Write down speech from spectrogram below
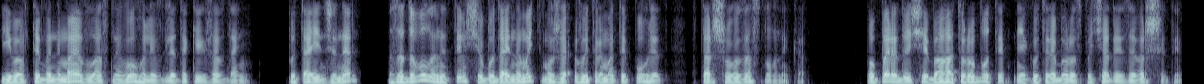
Хіба в тебе немає власних гоголів для таких завдань? питає інженер, задоволений тим, що бодай на мить може витримати погляд старшого засновника. Попереду ще багато роботи, яку треба розпочати і завершити.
